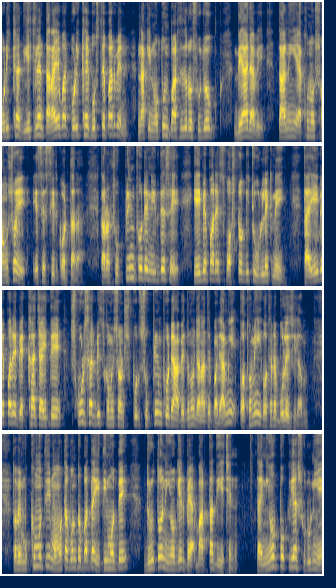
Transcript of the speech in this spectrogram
পরীক্ষা দিয়েছিলেন, তারা এবার পরীক্ষায় বসতে পারবেন? নাকি নতুন প্রার্থীদেরও সুযোগ দেয়া যাবে তা নিয়ে এখনও সংশয়ে এসএসসির কর্তারা। কারণ সুপ্রিম কোর্টের নির্দেশে এই ব্যাপারে স্পষ্ট কিছু উল্লেখ নেই। তাই এই ব্যাপারে ব্যাখ্যা চাইতে স্কুল সার্ভিস কমিশন সুপ্রিম কোর্টে আবেদনও জানাতে পারে। আমি প্রথমেই কথাটা বলেছিলাম। তবে মুখ্যমন্ত্রী মমতা বন্দ্যোপাধ্যায় ইতিমধ্যে দ্রুত নিয়োগের বার্তা দিয়েছেন। তাই নিয়োগ প্রক্রিয়া শুরু নিয়ে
